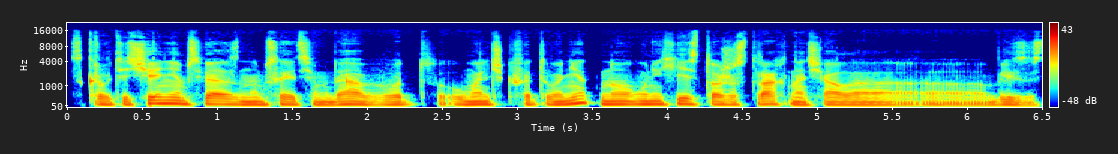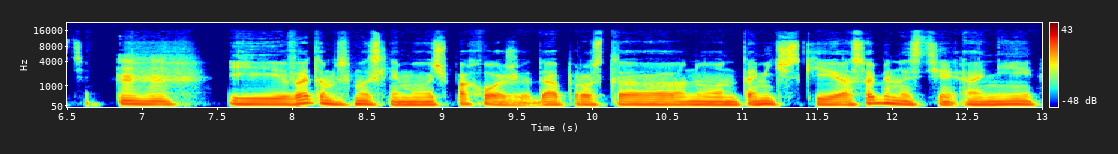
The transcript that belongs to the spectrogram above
с кровотечением, связанным с этим. Да, вот у мальчиков этого нет, но у них есть тоже страх начала э, близости. Угу. И в этом смысле мы очень похожи, да, просто ну, анатомические особенности, они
